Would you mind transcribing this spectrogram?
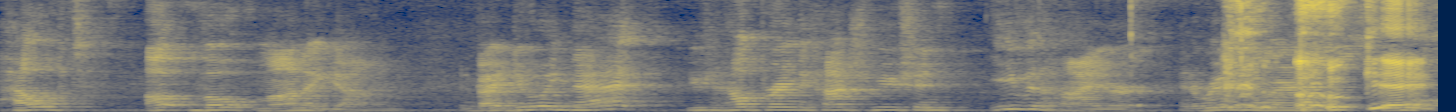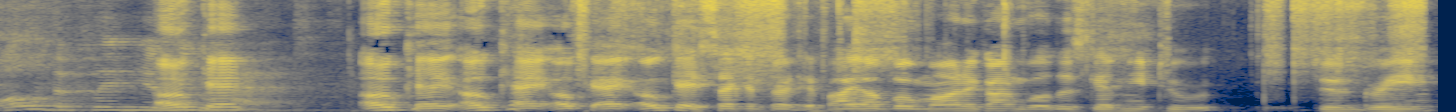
helped upvote Monogon. And by doing that, you can help bring the contribution even higher and raise awareness Okay. to all of the plebeians Okay. who haven't. Okay, okay, okay, okay. Second thread. If I upvote Monogon, will this get me to to green?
